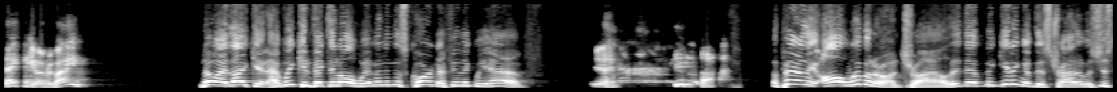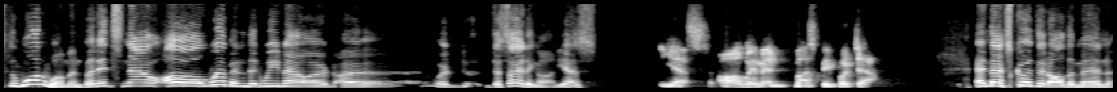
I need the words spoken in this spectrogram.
Thank you, everybody. No, I like it. Have we convicted all women in this court? I feel like we have. Yeah. yeah. Apparently, all women are on trial. At the beginning of this trial, it was just the one woman, but it's now all women that we now are, uh, we're deciding on. Yes, Yes, all women must be put down. and that's good that all the men,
